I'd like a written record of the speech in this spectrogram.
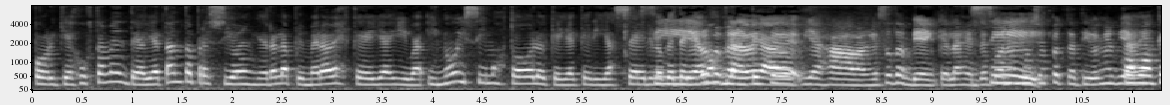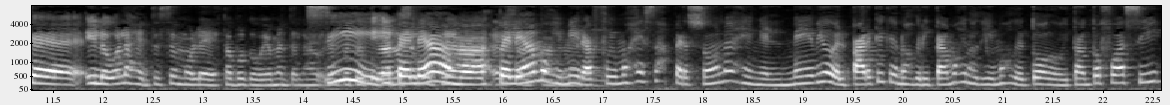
porque justamente había tanta presión y era la primera vez que ella iba y no hicimos todo lo que ella quería hacer y lo que era la teníamos primera planteado. vez que viajaban. Eso también, que la gente Sí. pone mucha expectativa en el viaje. Como que Y luego la gente se molesta porque obviamente la, la Sí, expectativa y no peleamos, peleamos y mira, fuimos esas personas en el medio del parque que nos gritamos y nos dijimos de todo y tanto fue así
